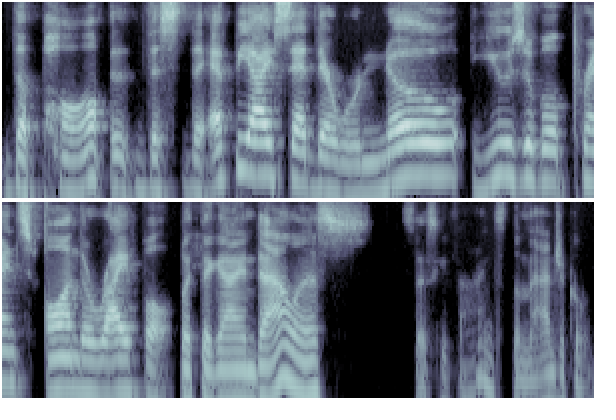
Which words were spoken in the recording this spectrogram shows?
The palm this the FBI said there were no usable prints on the rifle. But the guy in Dallas says he finds the magical.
